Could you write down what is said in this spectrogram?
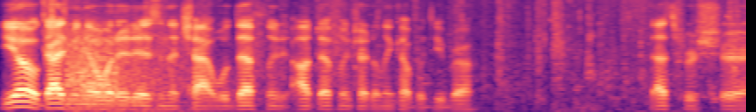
Yo, guys, we know what it is in the chat. We'll definitely, I'll definitely try to link up with you, bro. That's for sure.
